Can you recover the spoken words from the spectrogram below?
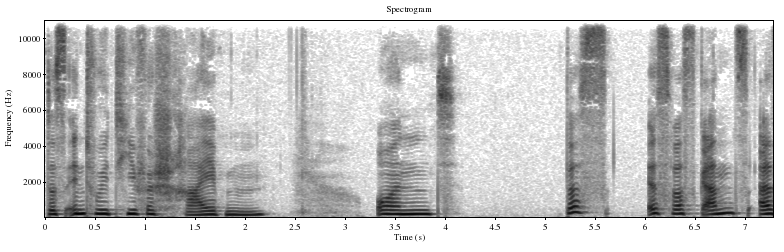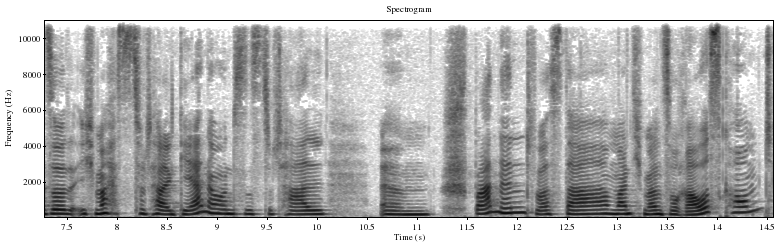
das intuitive Schreiben. Und das ist was ganz, also ich mache es total gerne und es ist total ähm, spannend, was da manchmal so rauskommt.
